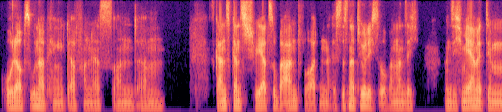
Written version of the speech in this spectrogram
oder ob es unabhängig davon ist. Und ähm, ist ganz, ganz schwer zu beantworten. Es ist natürlich so, wenn man sich, wenn sich mehr mit dem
